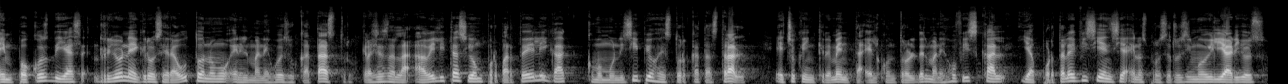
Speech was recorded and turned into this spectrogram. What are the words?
En pocos días, Río Negro será autónomo en el manejo de su catastro, gracias a la habilitación por parte del IGAC como municipio gestor catastral, hecho que incrementa el control del manejo fiscal y aporta la eficiencia en los procesos inmobiliarios.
